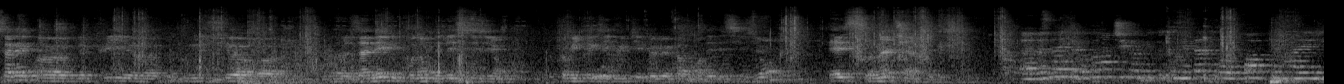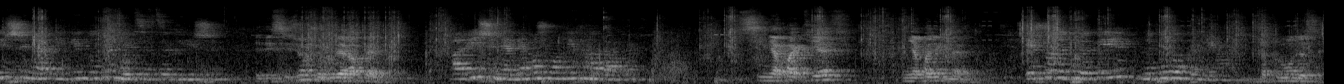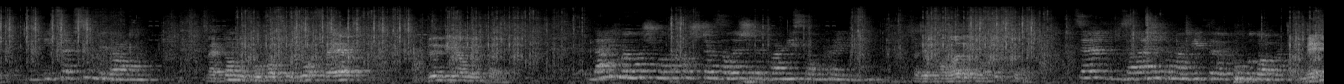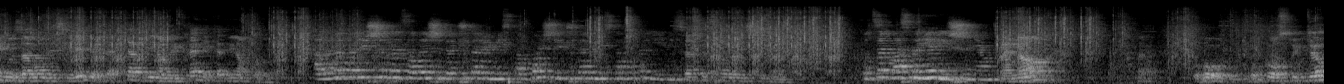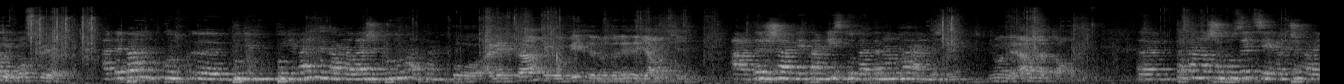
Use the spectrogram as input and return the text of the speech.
Vous savez, euh, depuis euh, plusieurs euh, années, nous prenons des décisions. Le comité exécutif de l'UEFA prend des décisions et se maintient ces décisions. Е, Ви знаєте, виконавчий комі- комітет УЄФА приймає рішення і він дотримується цих рішень. Les décisions, je vous les rappelle. А рішення я можу вам їх нагадати. S'il n'y a pas Kiev, il n'y a pas d'Ukraine. Якщо не буде Київ, не Maintenant, nous pouvons toujours faire deux villes en Ukraine. Далі ми можемо також ще залишити два міста в Україні. Ça dépendra des constructions. Це залежатиме від е, побудови. Mais nous avons décidé de faire quatre villes en Ukraine et quatre villes en Pologne. Але ми вирішили залишити чотири міста в Польщі і чотири міста в Україні. Ça, ce sont les décisions. Оце, власне, є рішення. Maintenant, aux, aux constructeurs de construire, А тепер е, au- à l'État et aux villes de nous donner des garanties. А державі та місту дати нам гарантії. Nous, on est là, on attend. Е, Така наша позиція, ми чекаємо.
